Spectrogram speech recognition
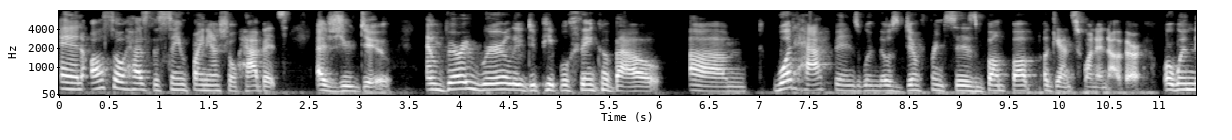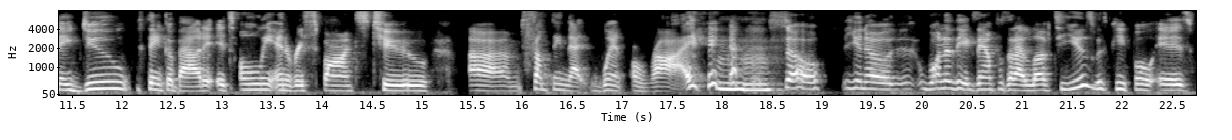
and also has the same financial habits as you do. And very rarely do people think about um, what happens when those differences bump up against one another, or when they do think about it, it's only in response to um, something that went awry. Mm-hmm. so, you know, one of the examples that I love to use with people is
